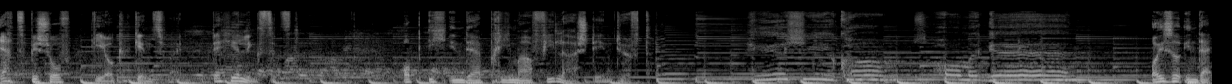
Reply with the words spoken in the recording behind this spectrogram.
Erzbischof Georg Genswein, der hier links sitzt. Ob ich in der Prima Fila stehen dürft. Here she comes home again. Also in der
